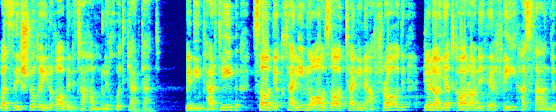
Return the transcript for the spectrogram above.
و زشت و غیرقابل تحمل خود گردد. بدین ترتیب صادقترین و آزادترین افراد جنایتکاران حرفه‌ای هستند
